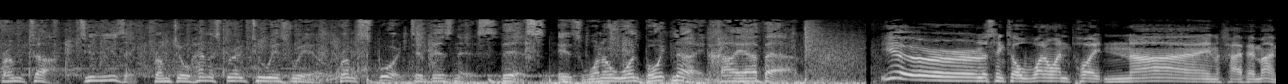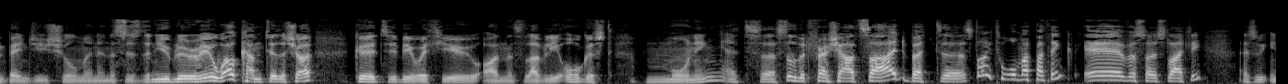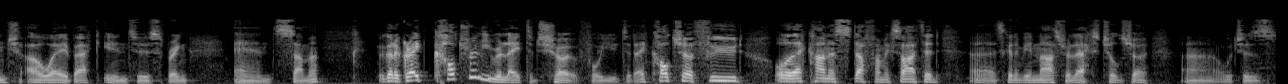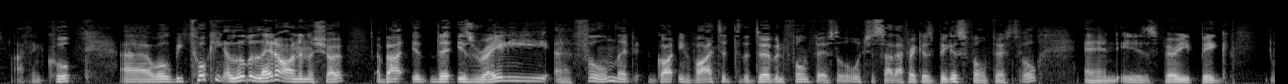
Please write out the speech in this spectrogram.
From talk to music, from Johannesburg to Israel, from sport to business. This is 101.9 Chai FM. You're listening to 101.9 Chai FM. I'm Benji Shulman and this is the New Blue Review. Welcome to the show. Good to be with you on this lovely August morning. It's uh, still a bit fresh outside, but uh, starting to warm up, I think, ever so slightly as we inch our way back into spring and summer. We've got a great culturally related show for you today. Culture, food, all of that kind of stuff. I'm excited. Uh, it's going to be a nice, relaxed, chilled show, uh, which is, I think, cool. Uh, we'll be talking a little bit later on in the show about the Israeli uh, film that got invited to the Durban Film Festival, which is South Africa's biggest film festival and is very big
